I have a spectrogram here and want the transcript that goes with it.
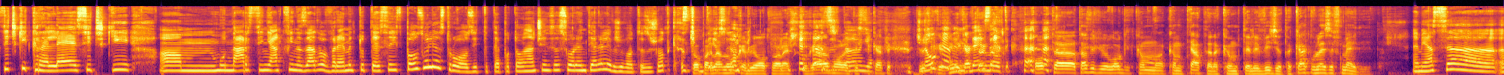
всички крале, всички ам, монарси някакви назад във времето, те са използвали астролозите. Те по този начин са се ориентирали в живота. Защо така То скептична? наука е било това нещо тогава. Моля ти се, как е. Чуй, Наука, кажи ми, как тръгна от, от а, тази биология към, към театъра, към телевизията? Как влезе в медиите? Ами аз а, а,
